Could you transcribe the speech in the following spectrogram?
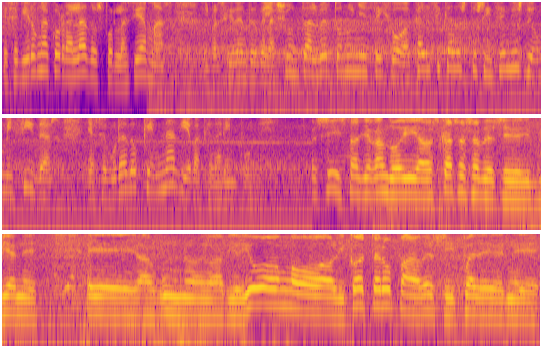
que se vieron acorralados por las llamas. El presidente de la Junta, Alberto Núñez Feijóo, ha calificado estos incendios de homicidas y ha asegurado que nadie va a quedar impune. Pues Sí, está llegando ahí a las casas a ver si viene eh, algún avión o helicóptero para ver si pueden eh,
